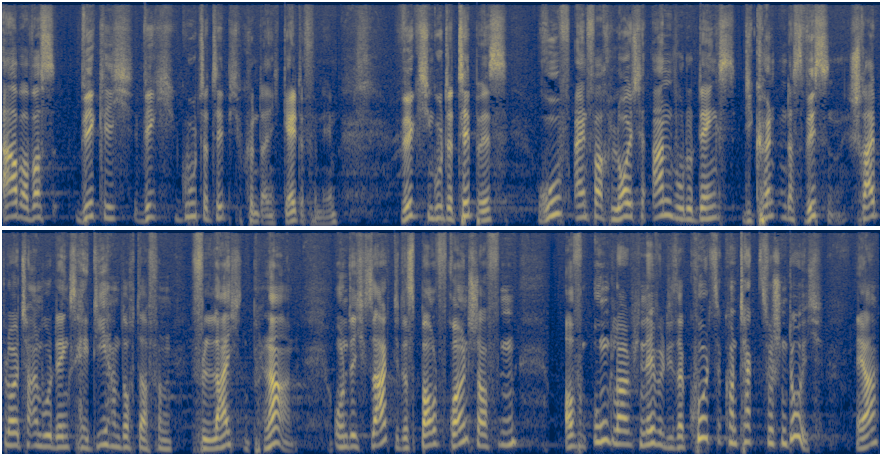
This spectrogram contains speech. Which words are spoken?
Aber was wirklich, wirklich guter Tipp, ich könnte eigentlich Geld dafür nehmen, wirklich ein guter Tipp ist, ruf einfach Leute an, wo du denkst, die könnten das wissen. Schreib Leute an, wo du denkst, hey, die haben doch davon vielleicht einen Plan. Und ich sage dir, das baut Freundschaften auf einem unglaublichen Level, dieser kurze Kontakt zwischendurch. Ja?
